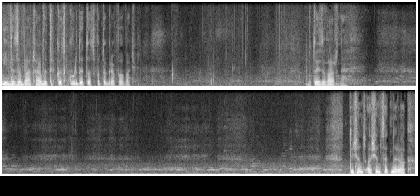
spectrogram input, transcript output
Idę, zobaczę, aby tylko kurde to sfotografować. Bo to jest ważne. Tysiąc osiemsetny rok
